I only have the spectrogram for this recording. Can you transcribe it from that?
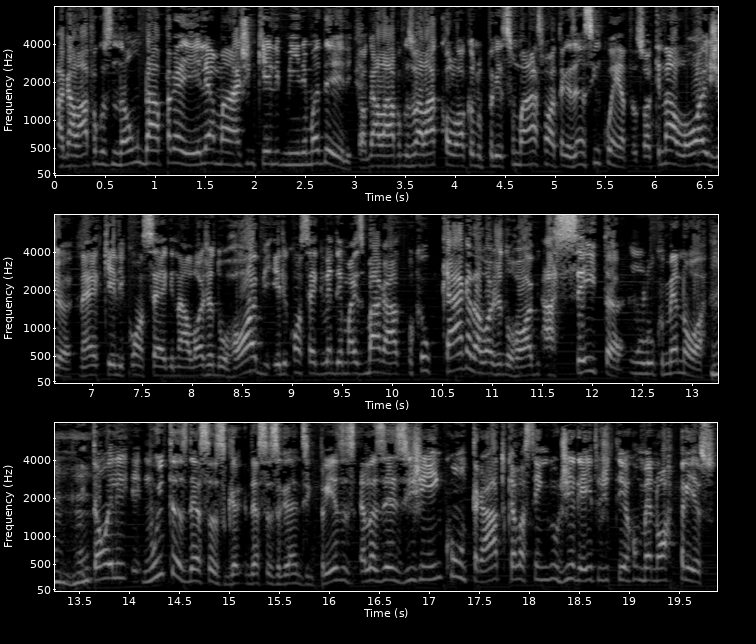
a Galápagos não dá para ele a margem que ele mínima dele. Então a Galápagos vai lá, coloca no preço máximo a 350. Só que na loja, né, que ele consegue, na loja do hobby, ele consegue vender mais barato, porque o cara da loja do hobby aceita um lucro menor. Uhum. Então ele, muitas dessas, dessas grandes empresas, elas exigem em contrato que elas têm o direito de ter o um menor preço.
